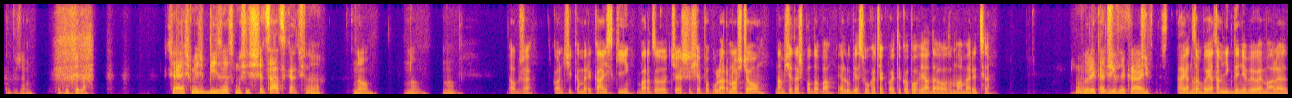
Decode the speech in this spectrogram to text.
Także, także tyle. Chciałeś mieć biznes, musisz się cackać, no. No, no, no. Dobrze. Kącik amerykański bardzo cieszy się popularnością. Nam się też podoba. Ja lubię słuchać, jak Wojtek opowiada o Ameryce. Ameryka, dziwny kraj. Dziwny kraj, Ja no. tam, bo ja tam nigdy nie byłem, ale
